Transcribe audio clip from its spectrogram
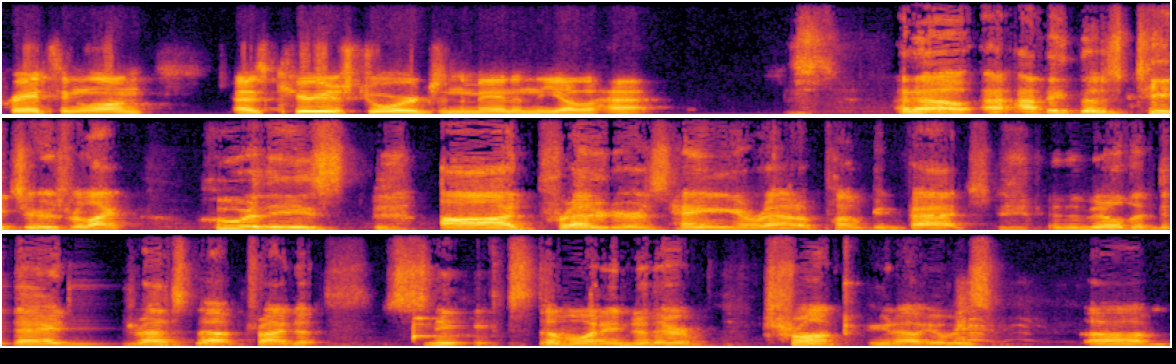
prancing along as Curious George and the man in the yellow hat. I know. I think those teachers were like, who are these odd predators hanging around a pumpkin patch in the middle of the day, dressed up, trying to sneak someone into their trunk? You know, it was um,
